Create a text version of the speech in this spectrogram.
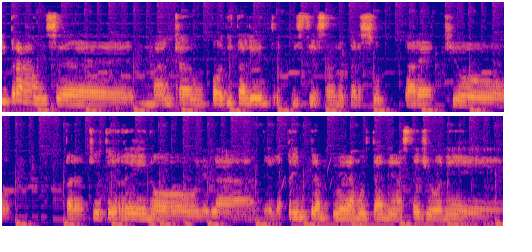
I Browns eh, manca un po' di talento, gli Steelers hanno perso parecchio, parecchio terreno nella, nella prima, prima montagna della stagione e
